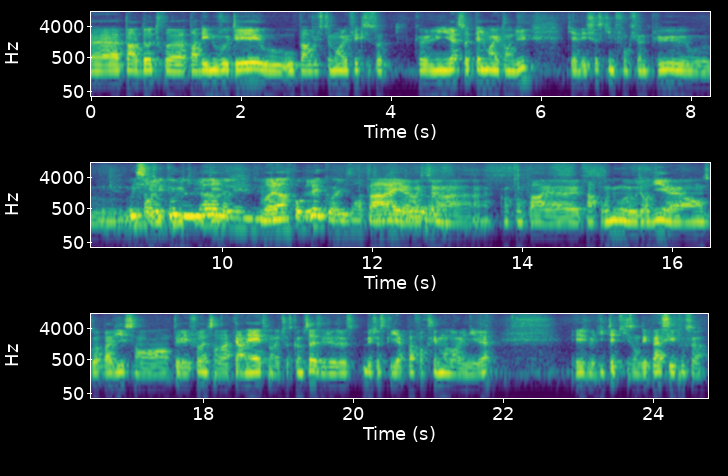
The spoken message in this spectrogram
euh, par d'autres, euh, par des nouveautés ou, ou par justement le fait que ce soit que l'univers soit tellement étendu qu'il y a des choses qui ne fonctionnent plus ou Oui, ils sont au-delà même du Voilà. progrès, quoi. Ils ont atteint Pareil, ouais, niveau, ça, quand on parle, euh, enfin pour nous aujourd'hui, euh, on se voit pas vivre sans téléphone, sans internet, sans des choses comme ça, c'est des choses- des choses qu'il n'y a pas forcément dans l'univers. Et je me dis peut-être qu'ils ont dépassé tout ça.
